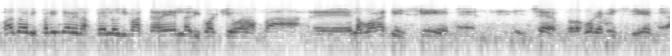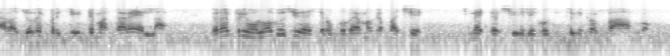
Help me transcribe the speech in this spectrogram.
vado a riprendere l'appello di Mattarella di qualche ora fa, eh, lavorate insieme, Eh, certo, lavoriamo insieme, ha ragione il Presidente Mattarella, però in primo luogo ci deve essere un governo capace di mettersi nelle condizioni per farlo.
